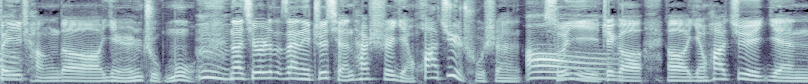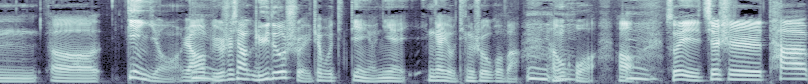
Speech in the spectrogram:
非常的引人瞩目。嗯，那其实，在那之前，她是演话剧出身，所以这个呃，演话剧、演呃电影，然后比如说像《驴得水》这部电影，你也应该有听说过吧？嗯，很火哦。所以就是他。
